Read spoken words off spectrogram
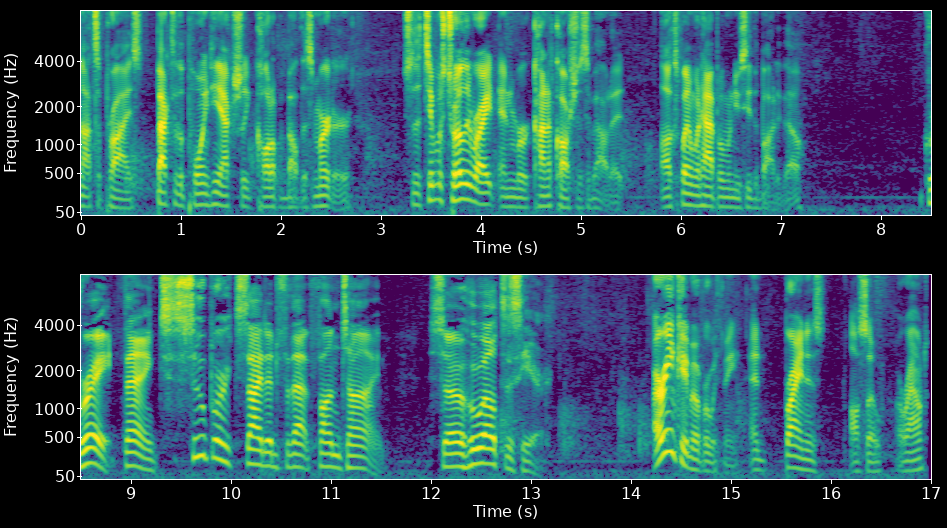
Not surprised. Back to the point, he actually caught up about this murder. So the tip was totally right, and we're kind of cautious about it. I'll explain what happened when you see the body, though. Great, thanks. Super excited for that fun time. So, who else is here? Irene came over with me, and Brian is also around.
